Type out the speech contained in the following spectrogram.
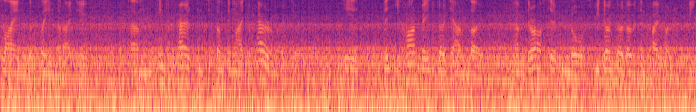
flying the plane that I do, um, in comparison to something like a paramotor, is that you can't really go down low. Um, there are certain laws, we don't go lower than 500 feet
